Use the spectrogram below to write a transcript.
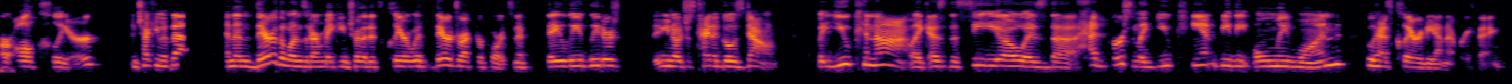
are all clear and checking with that. And then they're the ones that are making sure that it's clear with their direct reports. And if they lead leaders, you know, just kind of goes down. But you cannot, like, as the CEO, as the head person, like, you can't be the only one who has clarity on everything.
